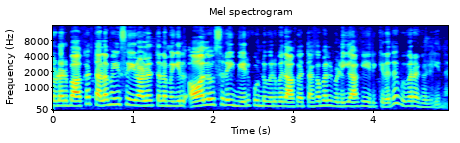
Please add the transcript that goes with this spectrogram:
தொடர்பாக தலைமை செயலாளர் தலைமையில் ஆலோசனை மேற்கொண்டு வருவதாக தகவல் வெளியாகி இருக்கிறது. விவரங்கள் என்ன?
